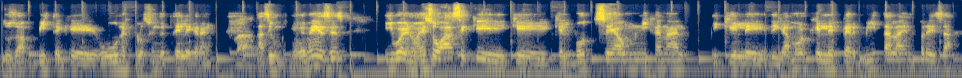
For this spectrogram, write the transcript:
tú viste que hubo una explosión de Telegram hace un par de meses, y bueno, eso hace que, que, el bot sea omnicanal y que le, digamos, que le permita a la empresa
